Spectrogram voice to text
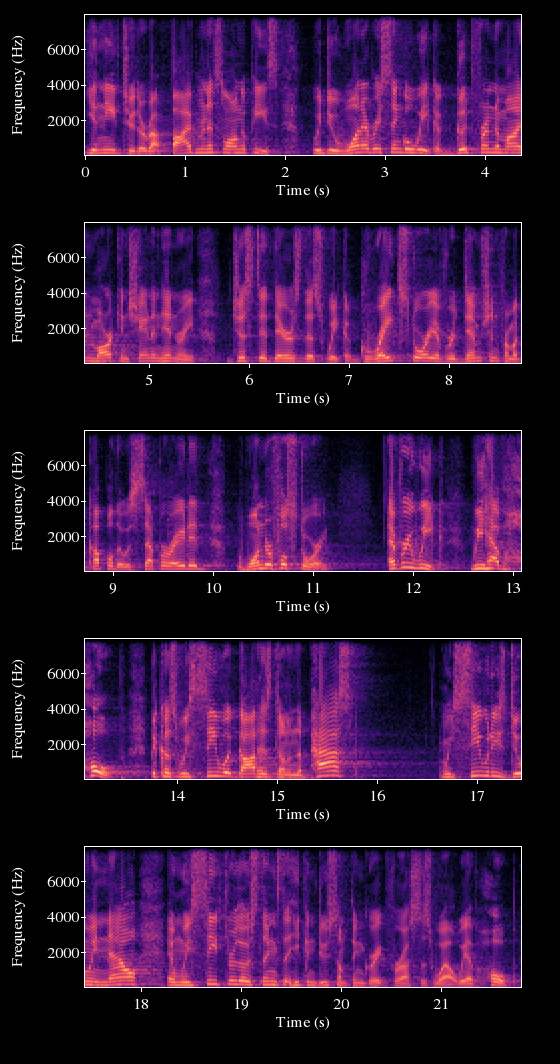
you need to. They're about five minutes long a piece. We do one every single week. A good friend of mine, Mark and Shannon Henry, just did theirs this week. A great story of redemption from a couple that was separated. Wonderful story. Every week, we have hope because we see what God has done in the past we see what he's doing now, and we see through those things that he can do something great for us as well. We have hope.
